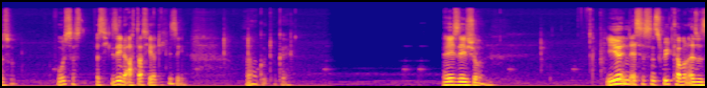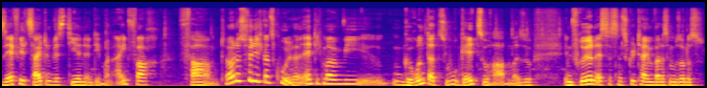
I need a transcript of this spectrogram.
Was, wo ist das, was ich gesehen habe? Ach, das hier hatte ich gesehen. Ah, gut, okay. Ich sehe schon. Hier in Assassin's Creed kann man also sehr viel Zeit investieren, indem man einfach farmt. Ja, das finde ich ganz cool. Endlich mal irgendwie ein Grund dazu, Geld zu haben. Also in früheren Assassin's Creed Time war das immer so, dass,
